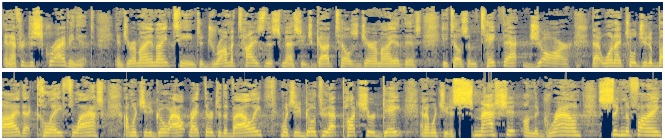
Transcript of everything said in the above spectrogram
And after describing it in Jeremiah 19 to dramatize this message, God tells Jeremiah this. He tells him, take that jar, that one I told you to buy, that clay flask. I want you to go out right there to the valley. I want you to go through that potsherd gate and I want you to smash it on the ground, signifying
